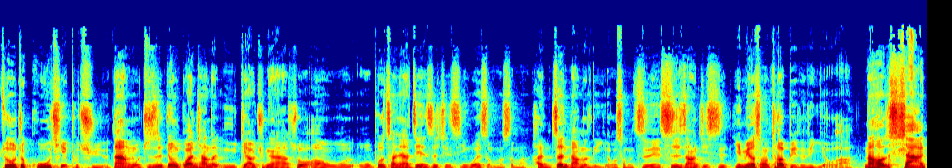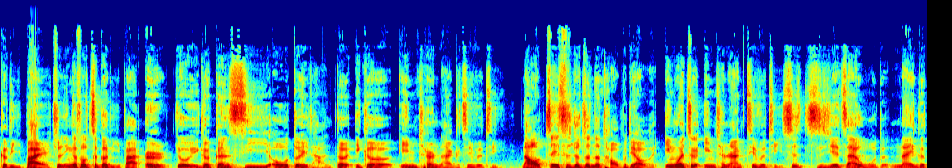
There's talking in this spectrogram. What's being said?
最后就姑且不去了。当然，我就是用官腔的语调去跟他说：“哦，我我不参加这件事情是因为什么什么很正当的理由什么之类。”事实上，其实也没有什么特别的理由啦。然后下个礼拜就应该说这个礼拜二又有一个跟 CEO 对谈的一个 intern activity。然后这次就真的逃不掉了，因为这个 intern activity 是直接在我的那一个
